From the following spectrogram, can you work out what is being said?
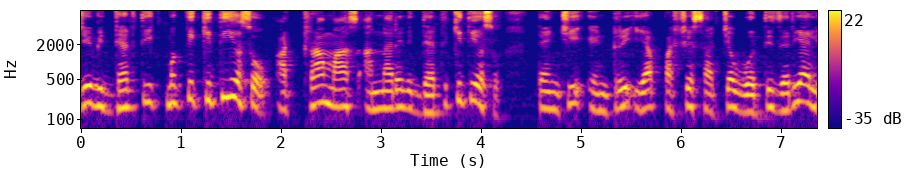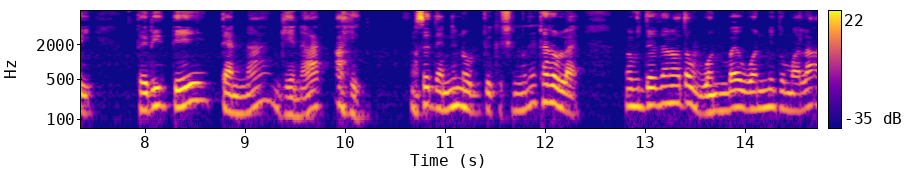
जे विद्यार्थी मग ते किती असो? अठरा मार्क्स आणणारे विद्यार्थी किती असो? त्यांची एंट्री या पाचशे सातच्या वरती जरी आली तरी ते त्यांना घेणार आहेत. असं त्यांनी नोटिफिकेशनमध्ये ठरवलं आहे. मग विद्यार्थ्यांना आता वन बाय वन मी तुम्हाला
